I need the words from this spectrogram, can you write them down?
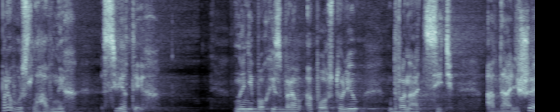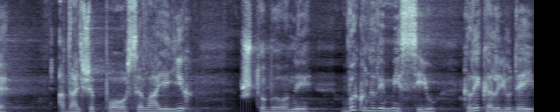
православних святих. Нині Бог ізбрав апостолів 12, а далі, а далі посилає їх, щоб вони виконали місію кликали людей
